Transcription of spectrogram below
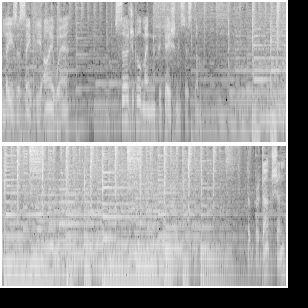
laser safety eyewear, surgical magnification system. The production,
